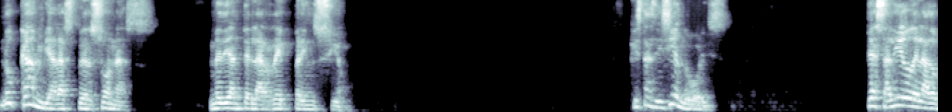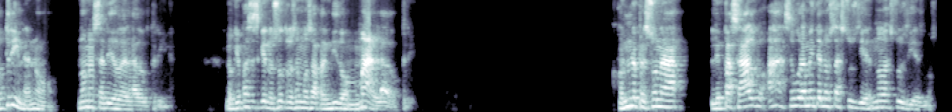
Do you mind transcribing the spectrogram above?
no cambia a las personas mediante la reprensión. ¿Qué estás diciendo, Boris? ¿Te has salido de la doctrina? No, no me he salido de la doctrina. Lo que pasa es que nosotros hemos aprendido mal la doctrina. Cuando una persona le pasa algo, ah, seguramente no, estás tus no das tus diezmos.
